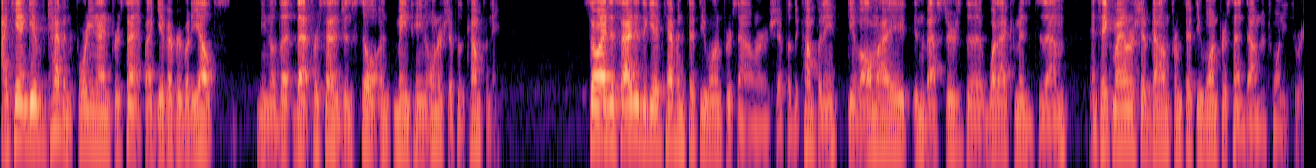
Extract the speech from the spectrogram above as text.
I can't give Kevin 49% if I give everybody else, you know, that, that percentage and still uh, maintain ownership of the company. So I decided to give Kevin 51% ownership of the company, give all my investors the what I committed to them, and take my ownership down from 51% down to 23.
